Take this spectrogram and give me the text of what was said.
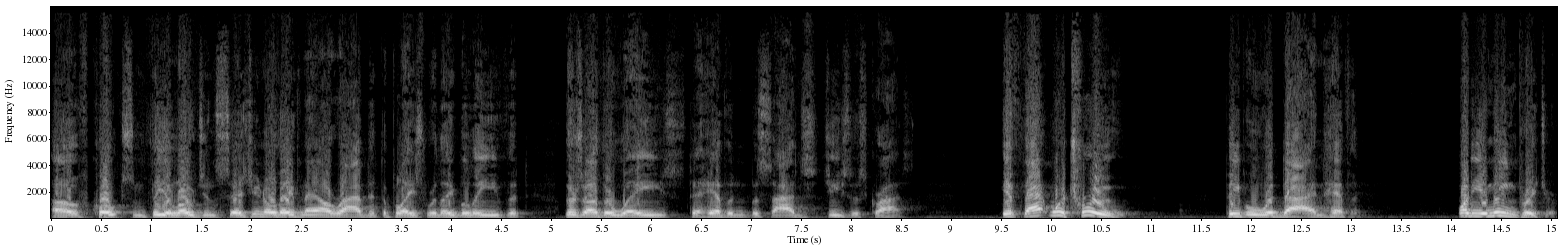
of quotes some theologians says, you know, they've now arrived at the place where they believe that there's other ways to heaven besides Jesus Christ. If that were true, people would die in heaven. What do you mean, preacher?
